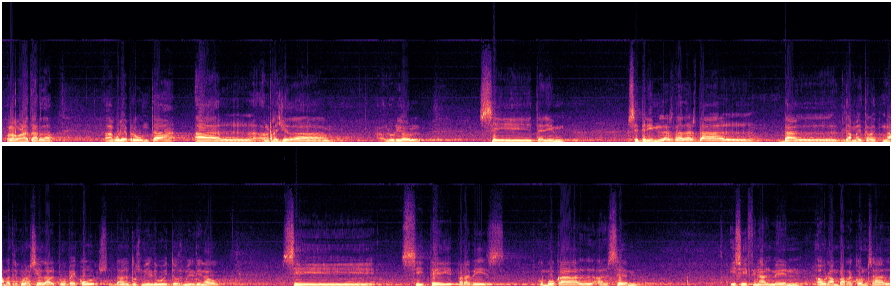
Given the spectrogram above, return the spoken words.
Hola, bona tarda. Eh, volia preguntar al, al regidor de l'Oriol si tenim, si tenim les dades del, del, de la matriculació del proper curs, del 2018-2019, si, si té previst convocar el, el SEM i si finalment hauran barracons al,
